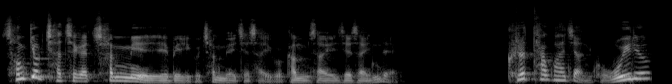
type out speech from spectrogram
성격 자체가 찬미의 예배이고 찬미의 제사이고 감사의 제사인데 그렇다고 하지 않고 오히려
